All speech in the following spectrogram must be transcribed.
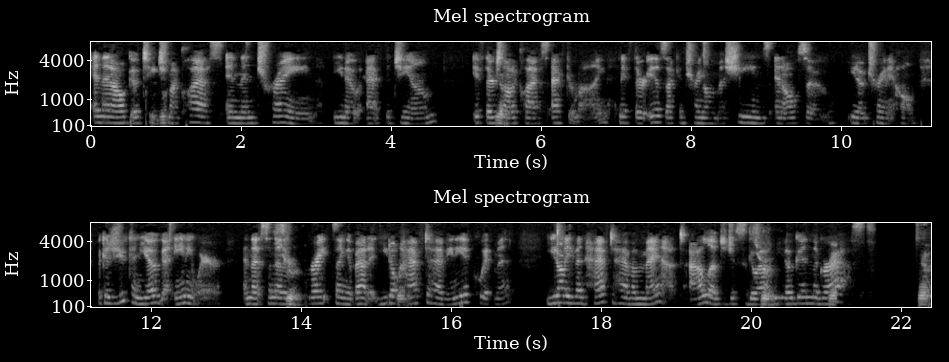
and then I'll go teach mm-hmm. my class and then train, you know, at the gym if there's yeah. not a class after mine. And if there is, I can train on the machines and also, you know, train at home because you can yoga anywhere. And that's another sure. great thing about it. You don't right. have to have any equipment. You don't even have to have a mat. I love to just go sure. out and yoga in the grass. Yeah. yeah.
